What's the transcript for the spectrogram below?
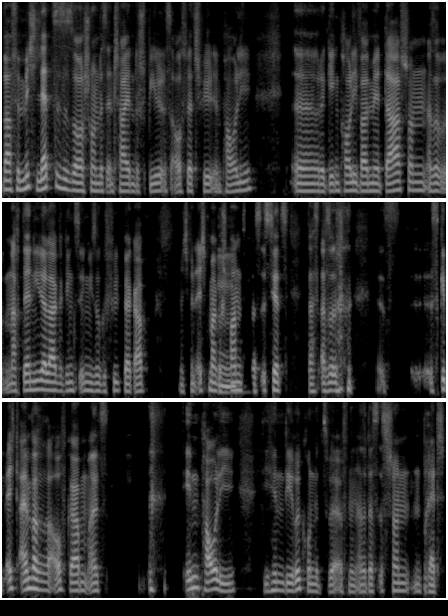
war für mich letzte Saison schon das entscheidende Spiel, das Auswärtsspiel in Pauli äh, oder gegen Pauli, weil mir da schon, also nach der Niederlage ging es irgendwie so gefühlt bergab. Und ich bin echt mal mhm. gespannt. Das ist jetzt, das, also es, es gibt echt einfachere Aufgaben als in Pauli die hin die Rückrunde zu eröffnen. Also das ist schon ein Brett.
